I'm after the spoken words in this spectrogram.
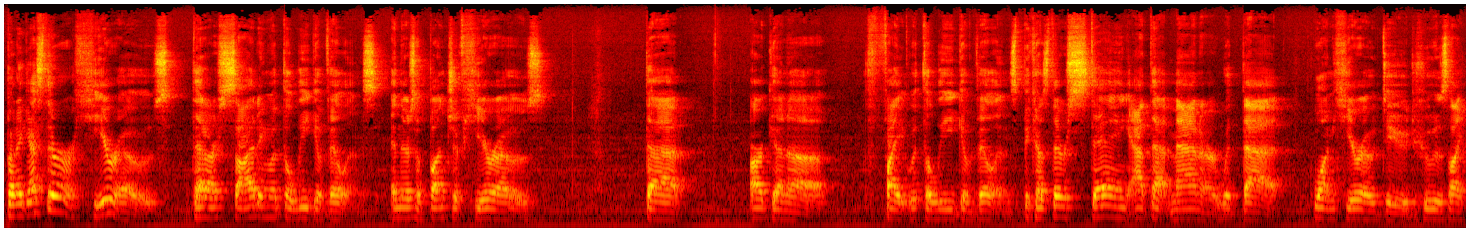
But I guess there are heroes that are siding with the League of Villains, and there's a bunch of heroes that are gonna fight with the League of Villains because they're staying at that manor with that one hero dude who is like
